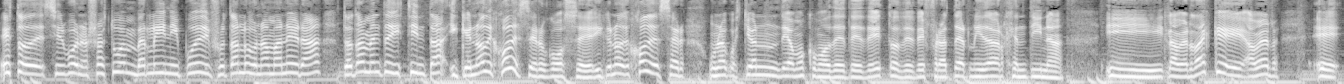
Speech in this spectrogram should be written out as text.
esto de decir, bueno, yo estuve en Berlín y pude disfrutarlo de una manera totalmente distinta y que no dejó de ser goce y que no dejó de ser una cuestión, digamos, como de, de, de esto, de, de, fraternidad argentina. Y la verdad es que, a ver, eh,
